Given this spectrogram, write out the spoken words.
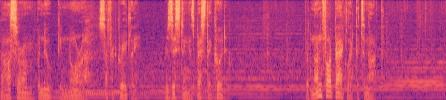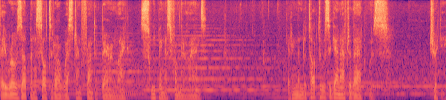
Oseram, Banuk, and Nora suffered greatly, resisting as best they could. But none fought back like the Tenakth. They rose up and assaulted our western front at Barren Light, sweeping us from their lands. Getting them to talk to us again after that was tricky.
